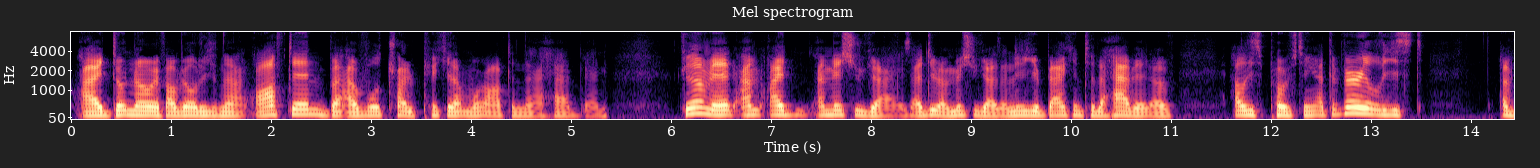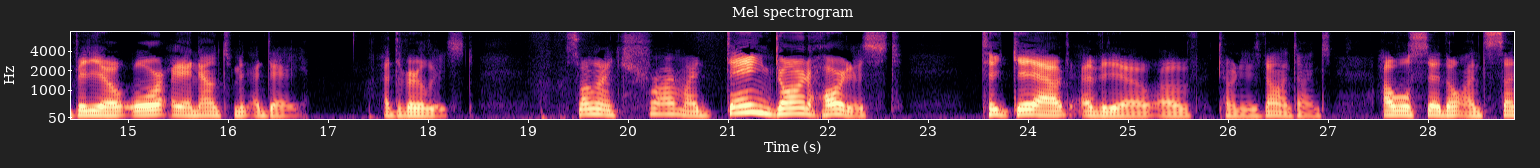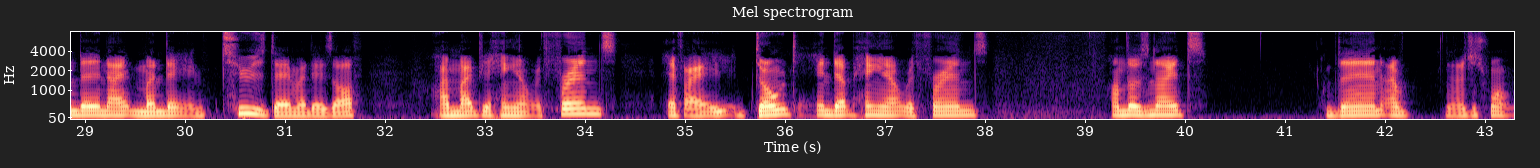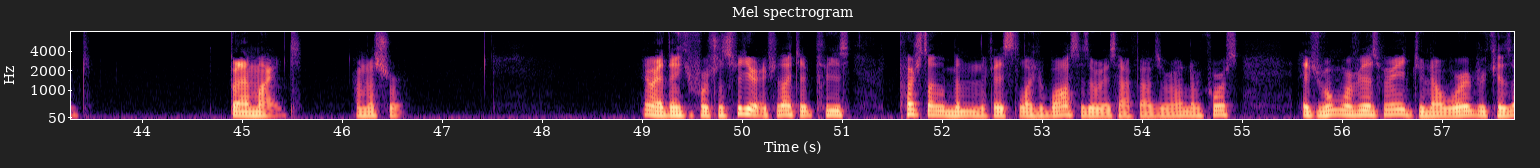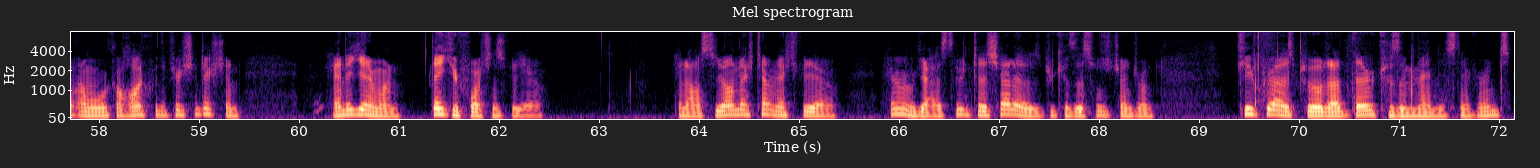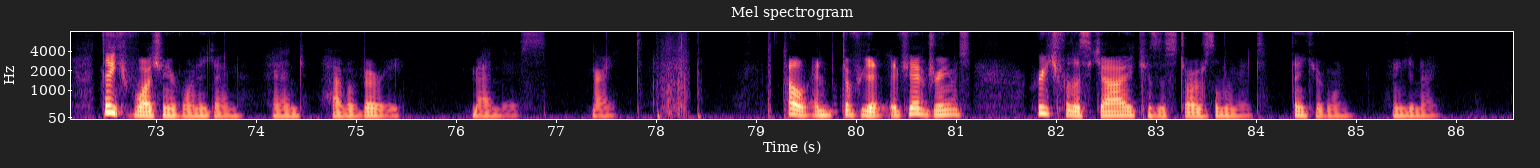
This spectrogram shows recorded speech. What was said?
I don't know if I'll be able to do that often, but I will try to pick it up more often than I have been. Cause I'm it. I'm I I miss you guys. I do. I miss you guys. I need to get back into the habit of at least posting at the very least a video or a announcement a day. At the very least. So I'm gonna try my dang darn hardest to get out a video of Tony's Valentine's. I will say though on Sunday night, Monday, and Tuesday, my days off, I might be hanging out with friends. If I don't end up hanging out with friends on those nights, then I then I just won't. But I might. I'm not sure. Anyway, thank you for watching this video. If you liked it, please punch that button in the face like a boss. There's always high fives around, of course. If you want more videos from me, do not worry because I'm a workaholic with a fiction addiction. And again, one, thank you for watching this video. And I'll see you all next time, next video. And remember, guys, look into the shadows because this was a strange one. Keep your eyes peeled out there because the madness never ends. Thank you for watching, everyone, again. And have a very madness night. Oh, and don't forget, if you have dreams, reach for the sky because the stars the limit. Thank you, everyone, and good night.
